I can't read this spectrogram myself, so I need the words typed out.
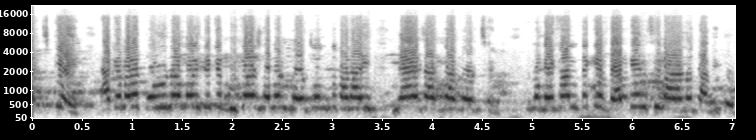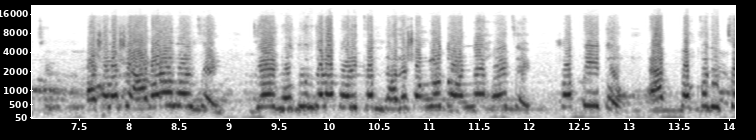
আজকে একেবারে করুণাময় থেকে বিকাশ ভবন পর্যন্ত তারা এই ন্যায় যাত্রা করছেন। এবং এখান থেকে ভ্যাকেন্সি বাড়ানোর দাবি করছেন পাশাপাশি আবারও বলছেন যে নতুন যারা পরীক্ষা, তাদের সঙ্গেও তো অন্যায় হয়েছে। সত্যিই তো, এক পক্ষ দিচ্ছে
